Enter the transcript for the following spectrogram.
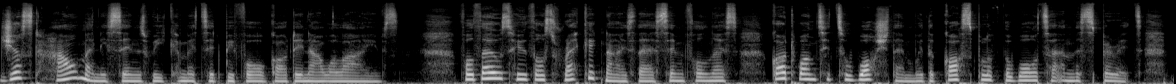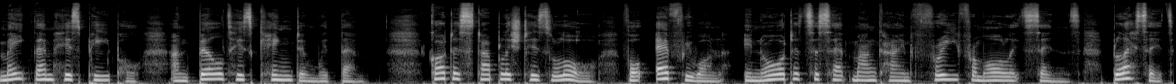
just how many sins we committed before God in our lives. For those who thus recognize their sinfulness, God wanted to wash them with the gospel of the water and the Spirit, make them his people, and build his kingdom with them. God established his law for everyone in order to set mankind free from all its sins, bless it,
